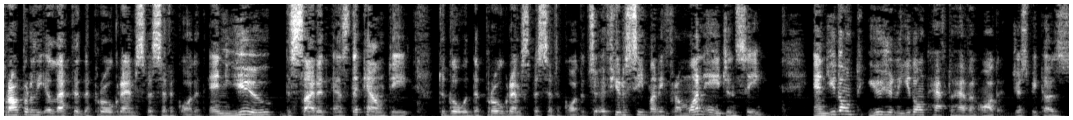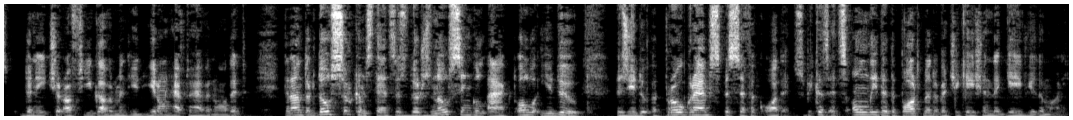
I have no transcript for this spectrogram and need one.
properly elected the program specific audit. And you decided as the county to go with the program specific audit. So if you receive money from one agency, and you don't usually you don't have to have an audit just because the nature of your government you, you don't have to have an audit then under those circumstances there's no single act all what you do is you do a program specific audit so because it's only the department of education that gave you the money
